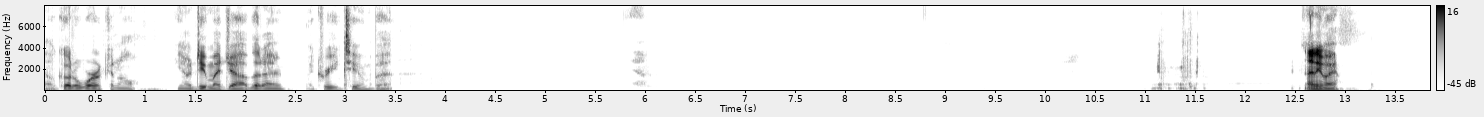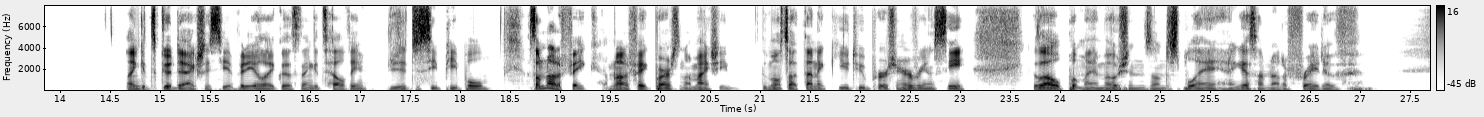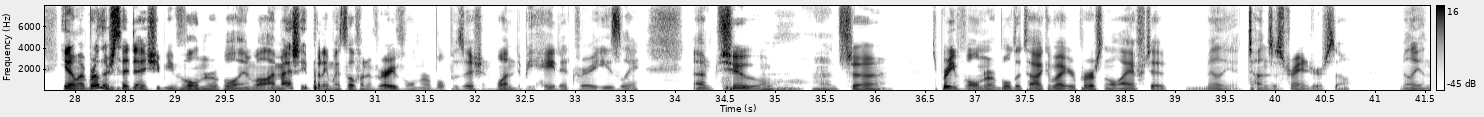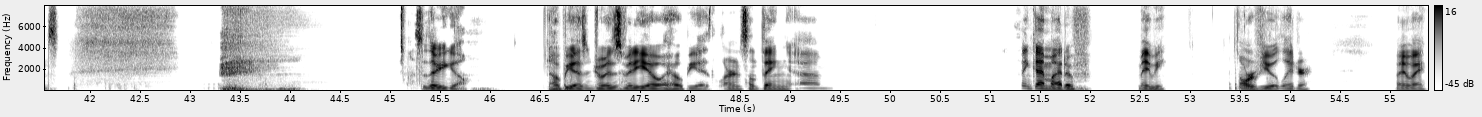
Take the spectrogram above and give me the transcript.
I'll go to work and I'll, you know, do my job that I agreed to, but Anyway, I think it's good to actually see a video like this. I think it's healthy you to see people. So I'm not a fake. I'm not a fake person. I'm actually the most authentic YouTube person you're ever going to see because I'll put my emotions on display. I guess I'm not afraid of. You know, my brother said I should be vulnerable, and well, I'm actually putting myself in a very vulnerable position. One, to be hated very easily. Um, two, it's uh, it's pretty vulnerable to talk about your personal life to million tons of strangers. So millions. so there you go. I hope you guys enjoyed this video. I hope you guys learned something. Um, I think I might have. Maybe. I'll review it later. Anyway,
